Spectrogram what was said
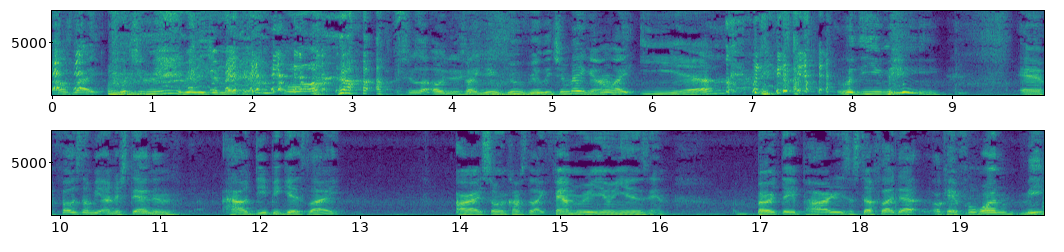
I was like, "What you mean, really Jamaican?" She's like, "Oh, she's like you, you really Jamaican?" I'm like, "Yeah." what do you mean? And folks don't be understanding how deep it gets. Like, all right, so when it comes to like family reunions and birthday parties and stuff like that. Okay, for one, me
